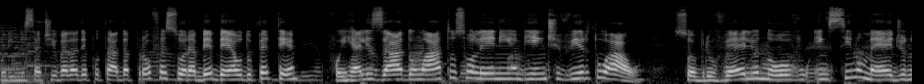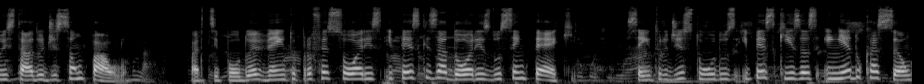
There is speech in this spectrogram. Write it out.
Por iniciativa da deputada professora Bebel, do PT, foi realizado um ato solene em ambiente virtual sobre o velho novo ensino médio no estado de São Paulo. Participou do evento professores e pesquisadores do SEMPEC, Centro de Estudos e Pesquisas em Educação,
